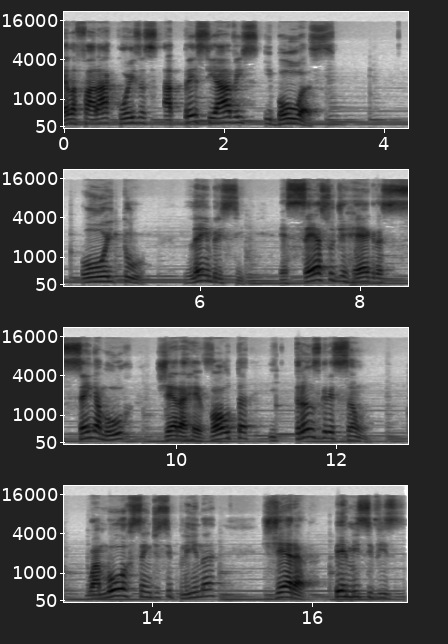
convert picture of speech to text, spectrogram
ela fará coisas apreciáveis e boas. 8. Lembre-se: excesso de regras sem amor gera revolta e transgressão. O amor sem disciplina gera permissividade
